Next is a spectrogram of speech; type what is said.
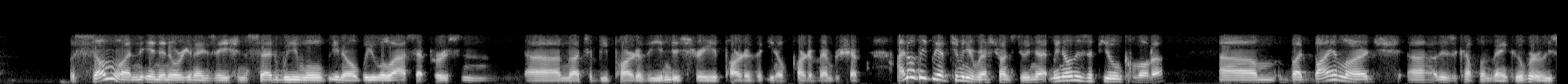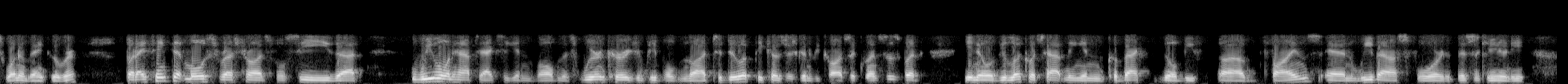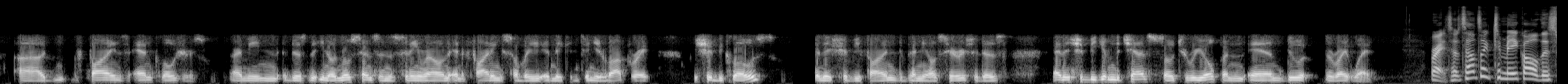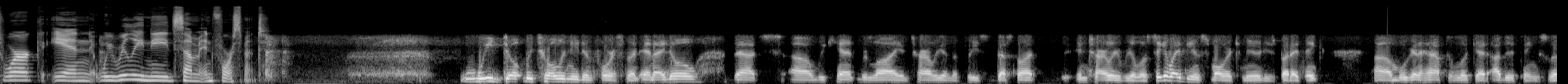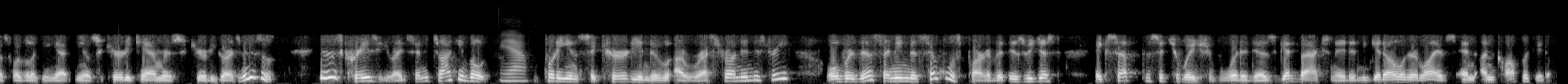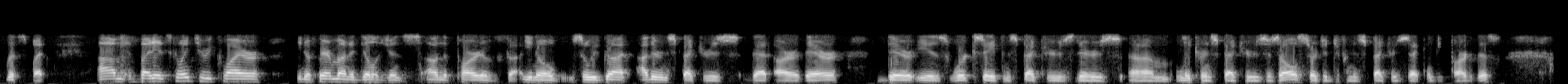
someone in an organization said we will, you know, we will ask that person uh, not to be part of the industry, part of the, you know, part of membership. I don't think we have too many restaurants doing that. We know there's a few in Kelowna. Um, but by and large, uh, there's a couple in Vancouver, at least one in Vancouver. But I think that most restaurants will see that we won't have to actually get involved in this. We're encouraging people not to do it because there's going to be consequences. But you know, if you look what's happening in Quebec, there'll be uh, fines, and we've asked for the business community uh, fines and closures. I mean, there's you know no sense in sitting around and finding somebody and they continue to operate. They should be closed and they should be fined, depending how serious it is, and they should be given the chance so to reopen and do it the right way. Right. So it sounds like to make all this work in, we really need some enforcement. We don't. We totally need enforcement, and I know that uh, we can't rely entirely on the police. That's not entirely realistic. It might be in smaller communities, but I think um, we're going to have to look at other things. So that's why we're looking at you know security cameras, security guards. I mean, this is this is crazy, right, Sandy? Talking about yeah. putting in security into a restaurant industry over this. I mean, the simplest part of it is we just accept the situation for what it is, get vaccinated, and get on with our lives and uncomplicate this. But um, but it's going to require you know a fair amount of diligence on the part of uh, you know. So we've got other inspectors that are there. There is WorkSafe inspectors. There's um, liquor inspectors. There's all sorts of different inspectors that can be part of this.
